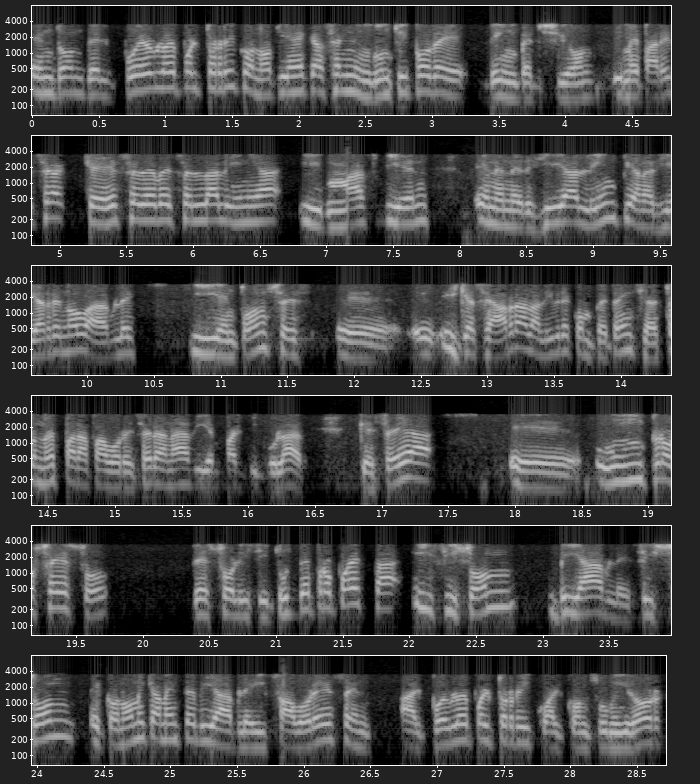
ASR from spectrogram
en donde el pueblo de Puerto Rico no tiene que hacer ningún tipo de, inversión. Y me parece que esa debe ser la línea y más bien en energía limpia, energía renovable y entonces eh, y que se abra la libre competencia. Esto no es para favorecer a nadie en particular, que sea eh, un proceso de solicitud de propuesta y si son viables, si son económicamente viables y favorecen al pueblo de Puerto Rico, al consumidor,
